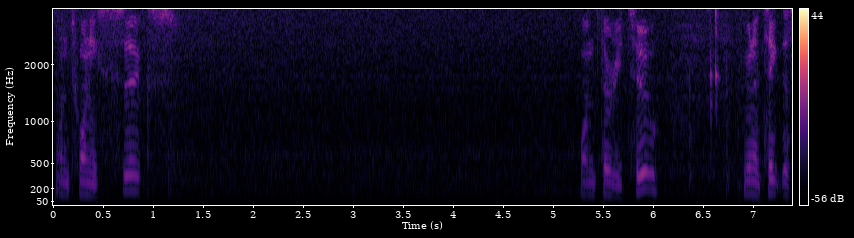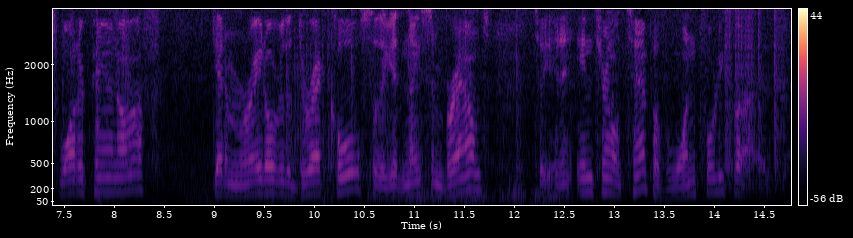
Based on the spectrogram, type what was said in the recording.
126. 132. I'm going to take this water pan off, get them right over the direct coals so they get nice and browned until you hit an internal temp of 145.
